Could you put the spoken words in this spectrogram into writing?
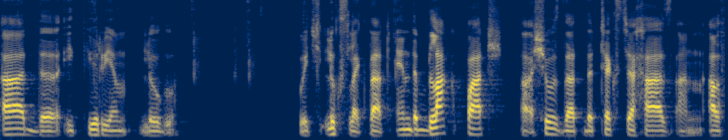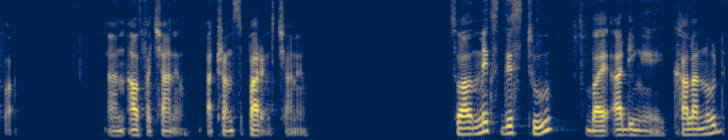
add the Ethereum logo, which looks like that. And the black part uh, shows that the texture has an alpha an alpha channel, a transparent channel. So I'll mix these two by adding a color node,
